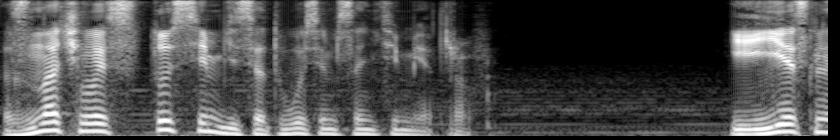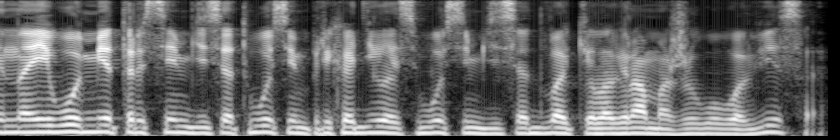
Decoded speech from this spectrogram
значилось 178 сантиметров. И если на его метр семьдесят восемь приходилось 82 килограмма живого веса,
